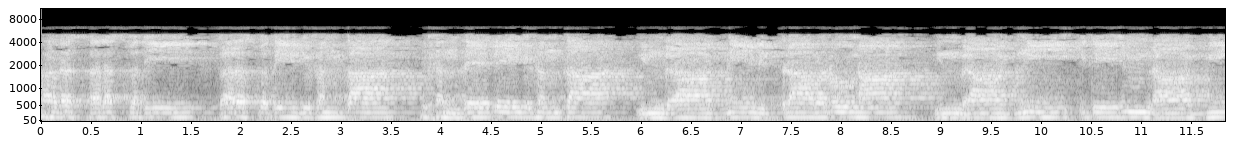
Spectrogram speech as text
भगः सरस्वती सरस्वती जुषन्ता जुषन्ते ते इन्द्राग्निमित्रावरुणा इन्द्राग्नी इति इन्द्राग्नी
